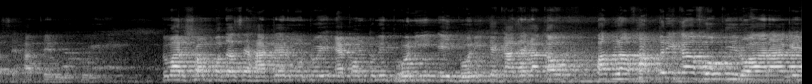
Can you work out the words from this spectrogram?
আছে হাতের মুঠোই তোমার সম্পদ আছে হাতের মুঠোই এখন তুমি ধনী। এই ধনীকে কাজে লাগাও। পাবলা ফাপরিকা ফকির হওয়ার আগে।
